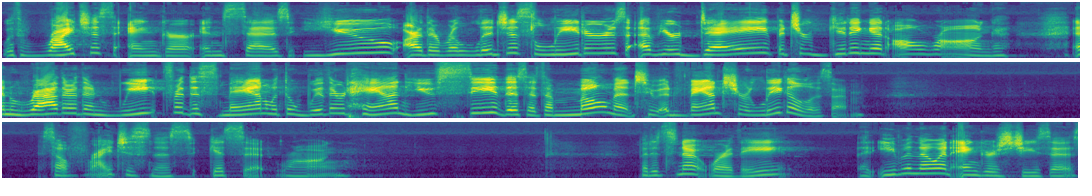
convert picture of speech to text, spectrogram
with righteous anger and says, You are the religious leaders of your day, but you're getting it all wrong. And rather than weep for this man with a withered hand, you see this as a moment to advance your legalism. Self righteousness gets it wrong. But it's noteworthy that even though it angers Jesus,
